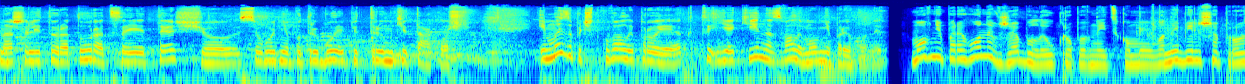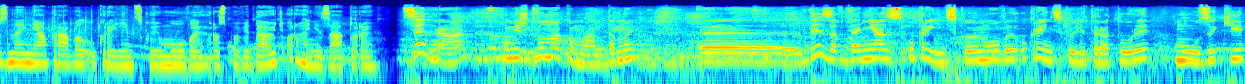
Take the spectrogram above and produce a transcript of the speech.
наша література це те, що сьогодні потребує підтримки також. І ми започаткували проєкт, який назвали Мовні перегони. Мовні перегони вже були у Кропивницькому. Вони більше про знання правил української мови, розповідають організатори. Це гра поміж двома командами, де завдання з української мови, української літератури, музики.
